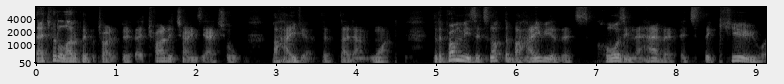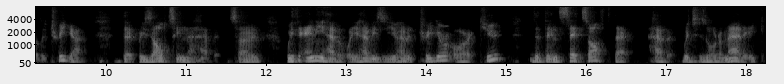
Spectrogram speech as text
that's what a lot of people try to do. They try to change the actual behavior that they don't want. But the problem is, it's not the behavior that's causing the habit, it's the cue or the trigger that results in the habit. So, with any habit, what you have is you have a trigger or a cue that then sets off that habit, which is automatic.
